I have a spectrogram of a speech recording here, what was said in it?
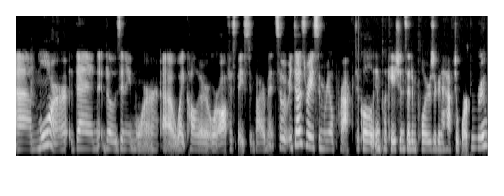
uh, more than those in a more uh, white collar or office based environment. So it does raise some real practical implications that employers are going to have to work through.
